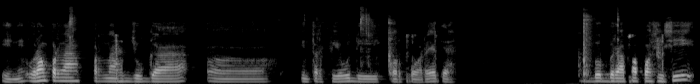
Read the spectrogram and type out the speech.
ini orang pernah pernah juga eh, interview di corporate ya. Beberapa posisi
